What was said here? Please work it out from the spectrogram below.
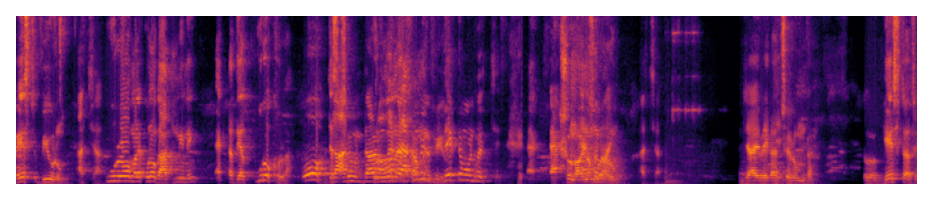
বেস্ট ভিউ রুম আচ্ছা। পুরো মানে কোনো গাঁথনি নেই একটা দেয়াল পুরো খোলা। ও দারুণ দারুণ। দেখতে মনে হচ্ছে। একশো নয় নম্বর রুম আচ্ছা। যাই এটা দেখি। হচ্ছে রুমটা তো গেস্ট আছে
